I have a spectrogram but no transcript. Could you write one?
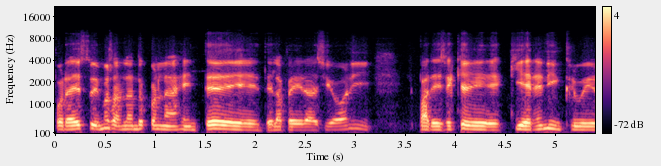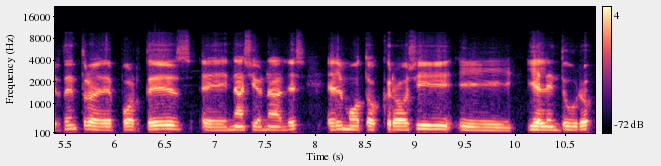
Por ahí estuvimos hablando con la gente de, de la federación y parece que quieren incluir dentro de deportes eh, nacionales el motocross y, y, el enduro,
